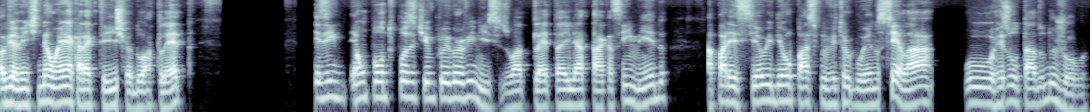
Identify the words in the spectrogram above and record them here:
Obviamente não é a característica do atleta. É um ponto positivo para o Igor Vinícius. O atleta ele ataca sem medo, apareceu e deu o passe para o Vitor Bueno selar o resultado do jogo.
